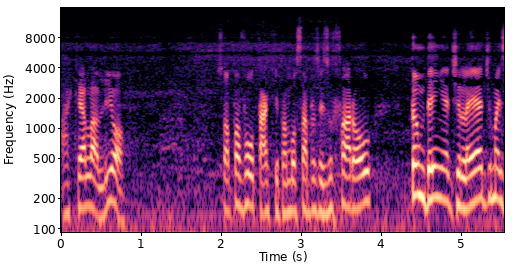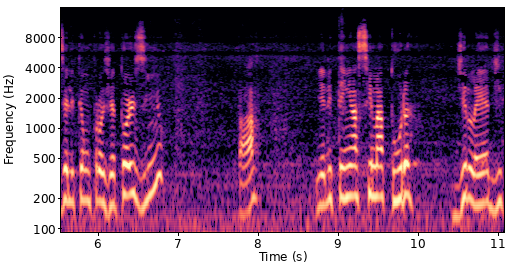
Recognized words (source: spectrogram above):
aquela ali, ó. Só para voltar aqui para mostrar para vocês, o farol também é de LED, mas ele tem um projetorzinho, tá? E ele tem a assinatura de LED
